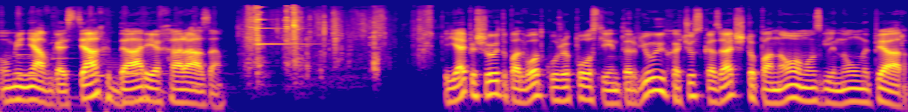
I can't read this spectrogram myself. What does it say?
У меня в гостях Дарья Хараза. Я пишу эту подводку уже после интервью и хочу сказать, что по-новому взглянул на пиар.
